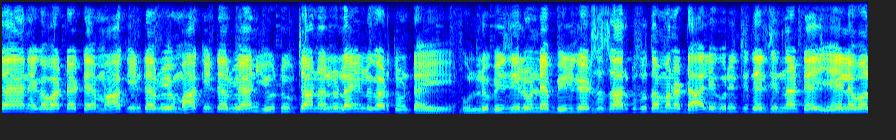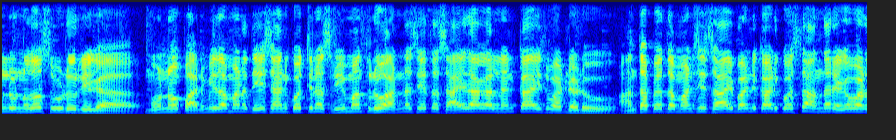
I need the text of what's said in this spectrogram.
చాయ్ అని ఎగబడ్డట్టే మాకు ఇంటర్వ్యూ మాకు ఇంటర్వ్యూ అని యూట్యూబ్ ఛానళ్ళు లైన్లు కడుతుంటాయి. ఫుల్ బిజీలు ఉండే బిల్ గేట్స్ సార్ సుతా మన డాలీ గురించి తెలిసిందంటే ఏ లెవెల్ ఉన్నదో చూడుర్రిగా. మొన్న పని మీద మన దేశానికి వచ్చిన శ్రీమంతుడు అన్న చేత సాయి తాగాలని కాయసపడ్డాడు. అంత పెద్ద మనిషి సాయి బండి కాడికి వస్తే అందరు ఎగబడతారు.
